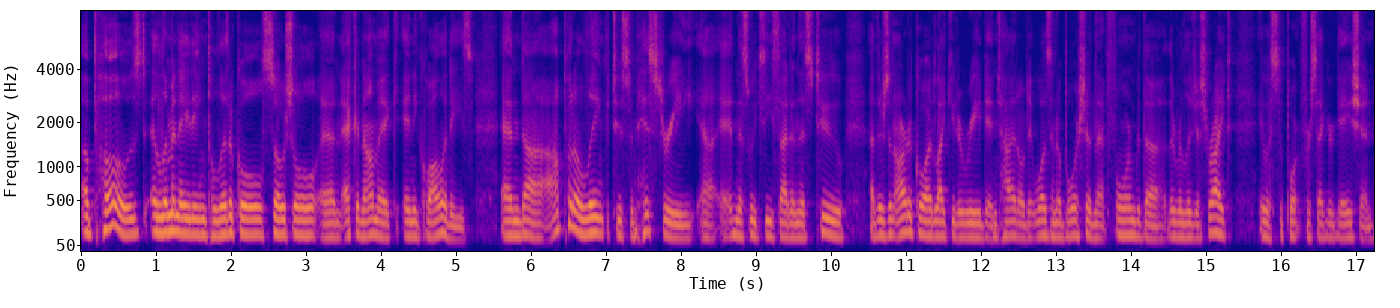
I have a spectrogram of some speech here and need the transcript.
opposed eliminating political, social, and economic inequalities. And uh, I'll put a link to some history uh, in this week's eSight in this too. Uh, there's an article I'd like you to read entitled It Was an Abortion That Formed the, the Religious Right. It was support for segregation.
